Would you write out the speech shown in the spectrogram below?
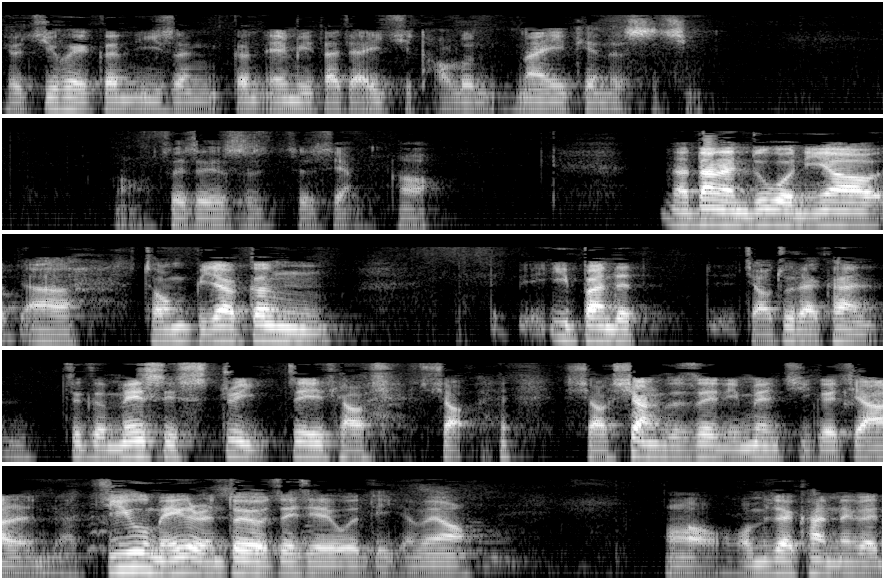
有机会跟医生、跟艾米大家一起讨论那一天的事情，哦，所以这个是就是这样啊。那当然，如果你要啊，从比较更一般的角度来看，这个 Macy Street 这一条 小小巷子这里面几个家人，几乎每个人都有这些问题，有没有？哦，我们在看那个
